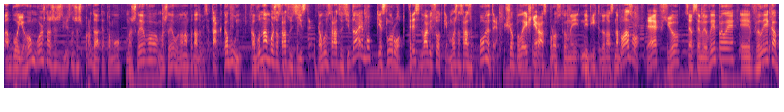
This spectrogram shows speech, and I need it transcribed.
або його можна ж, звісно ж, продати. Тому, можливо, можливо, воно нам понадобиться. Так, кавун. Кавуна можна сразу з'їсти. Кавун сразу з'їдаємо, кислород. 32% можна сразу поповнити, щоб лишній раз просто не, не бігти до нас на базу. Так, все, це все ми випили. Е, велика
